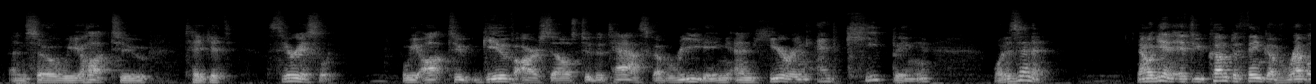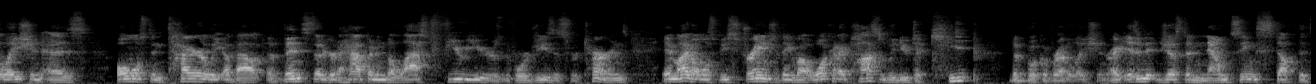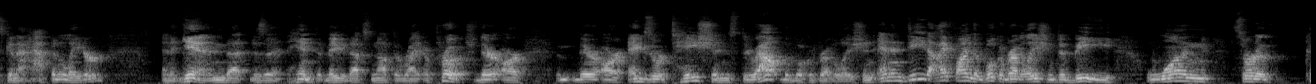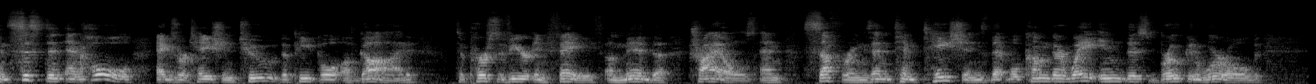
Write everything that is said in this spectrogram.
And so we ought to take it seriously we ought to give ourselves to the task of reading and hearing and keeping what is in it. Now, again, if you come to think of Revelation as almost entirely about events that are going to happen in the last few years before Jesus returns, it might almost be strange to think about what could I possibly do to keep the book of Revelation, right? Isn't it just announcing stuff that's going to happen later? And again, that is a hint that maybe that's not the right approach. There are there are exhortations throughout the book of Revelation, and indeed, I find the book of Revelation to be one sort of consistent and whole exhortation to the people of God to persevere in faith amid the trials and sufferings and temptations that will come their way in this broken world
